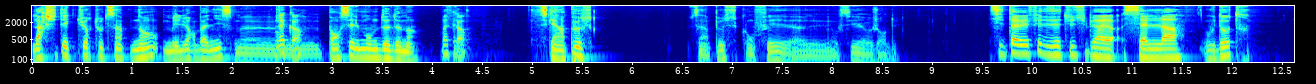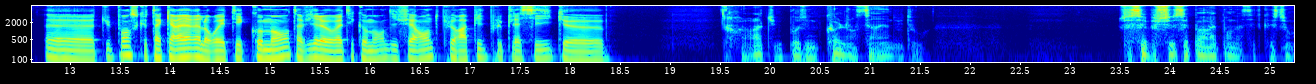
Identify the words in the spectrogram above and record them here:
l'architecture toute simple, non, mais l'urbanisme, euh, penser le monde de demain. D'accord. Ce qui est un peu, c'est un peu ce qu'on fait euh, aussi aujourd'hui. Si tu avais fait des études supérieures, celle-là ou d'autres, euh, tu penses que ta carrière, elle aurait été comment? Ta vie, elle aurait été comment? Différente, plus rapide, plus classique Alors là, tu me poses une colle, j'en sais rien du tout. Je sais, je sais pas répondre à cette question.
